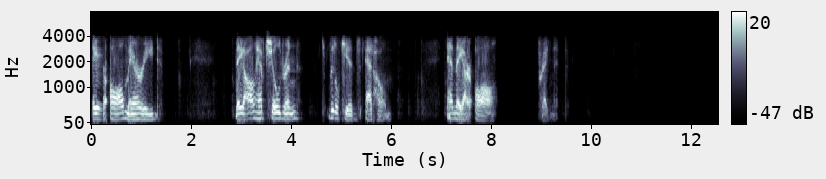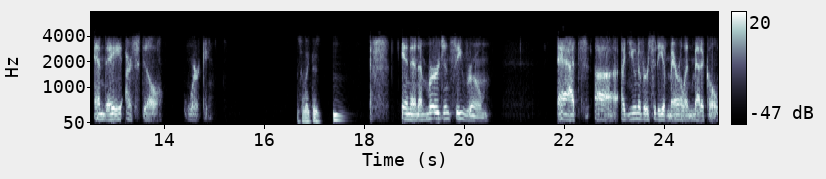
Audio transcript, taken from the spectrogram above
They are all married. They all have children, little kids at home. And they are all pregnant. And they are still working. So, like this. In an emergency room at uh, a University of Maryland medical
